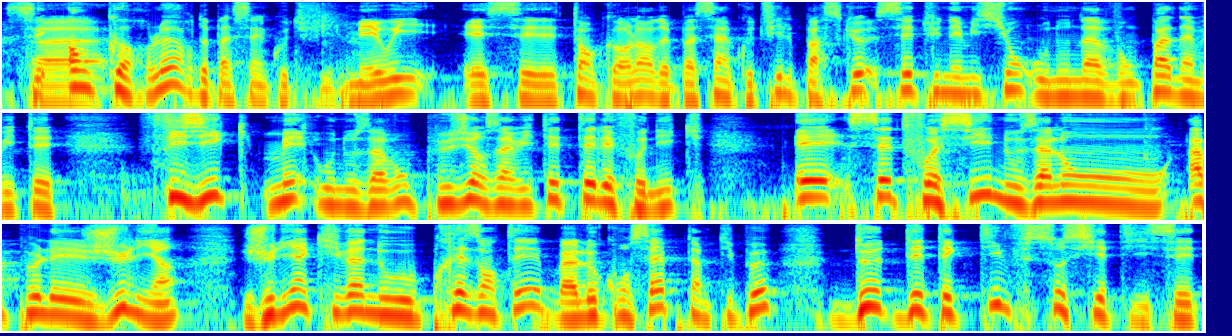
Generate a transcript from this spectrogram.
C'est Euh, encore l'heure de passer un coup de fil. Mais oui, et c'est encore l'heure de passer un coup de fil parce que c'est une émission où nous n'avons pas d'invités physiques, mais où nous avons plusieurs invités téléphoniques. Et cette fois-ci, nous allons appeler Julien. Julien qui va nous présenter bah, le concept un petit peu de Detective Society. C'est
